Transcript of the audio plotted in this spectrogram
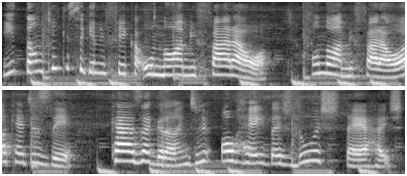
Então, o que, que significa o nome Faraó? O nome Faraó quer dizer casa grande ou rei das duas terras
